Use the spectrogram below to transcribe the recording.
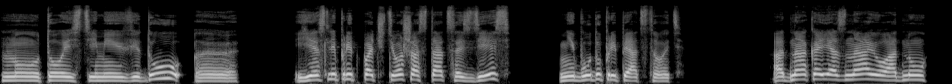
Ну, то есть имею в виду, э, если предпочтешь остаться здесь, не буду препятствовать. Однако я знаю одну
